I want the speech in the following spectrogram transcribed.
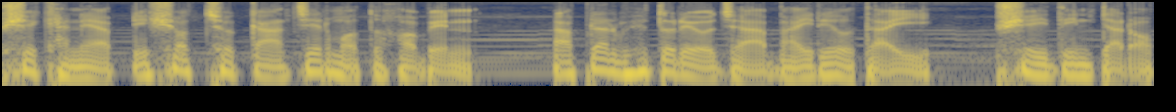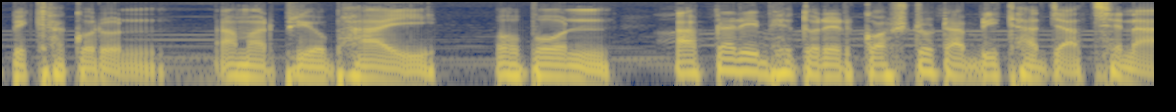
সেখানে আপনি স্বচ্ছ কাঁচের মতো হবেন। আপনার ভেতরেও যা, বাইরেও তাই। সেই দিনটার অপেক্ষা করুন। আমার প্রিয় ভাই ও বোন, আপনার এই ভেতরের কষ্টটা বৃথা যাচ্ছে না।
